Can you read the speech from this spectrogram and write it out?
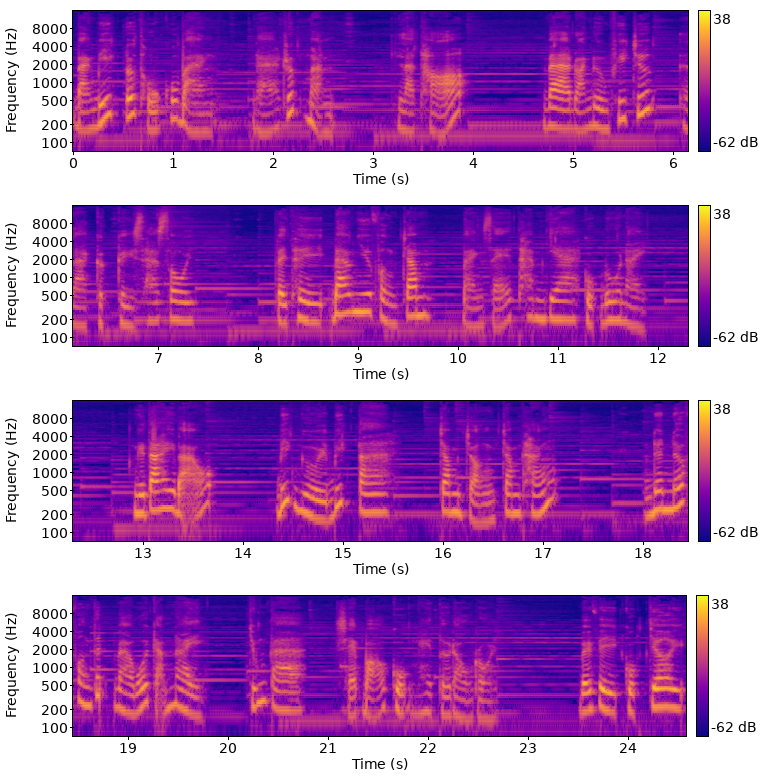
bạn biết đối thủ của bạn đã rất mạnh, là thỏ. Và đoạn đường phía trước là cực kỳ xa xôi. Vậy thì bao nhiêu phần trăm bạn sẽ tham gia cuộc đua này? Người ta hay bảo, biết người biết ta, trăm trận trăm thắng. Nên nếu phân tích vào bối cảnh này, chúng ta sẽ bỏ cuộc ngay từ đầu rồi bởi vì cuộc chơi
